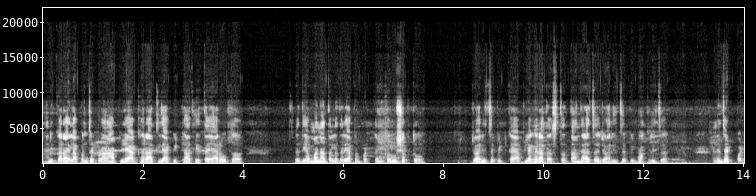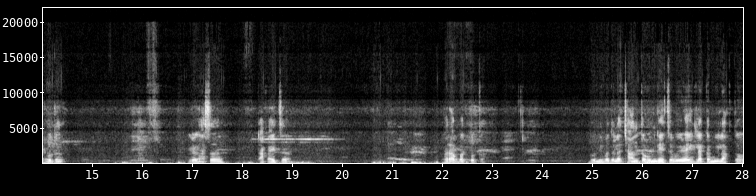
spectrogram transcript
आणि करायला पण झटपण आपल्या घरातल्या पिठात हे तयार होतं. कधी मनात आलं तरी आपण पटकन करू शकतो. ज्वारीचं पीठ काय आपल्या घरात असतं? तांदळाचं ज्वारीचं पीठ भाकरीचं. आणि झटपट होतं. असं टाकायचं. बराबर होतं. दोन्ही बाजूला छान तळून घ्यायचं. वेळही कमी लागतो.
